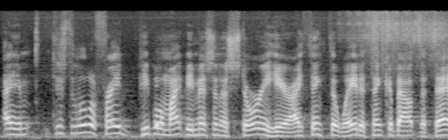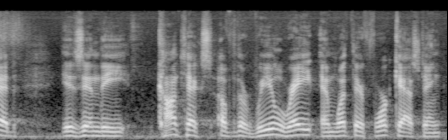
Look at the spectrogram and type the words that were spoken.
I am just a little afraid people might be missing a story here. I think the way to think about the Fed is in the context of the real rate and what they're forecasting.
